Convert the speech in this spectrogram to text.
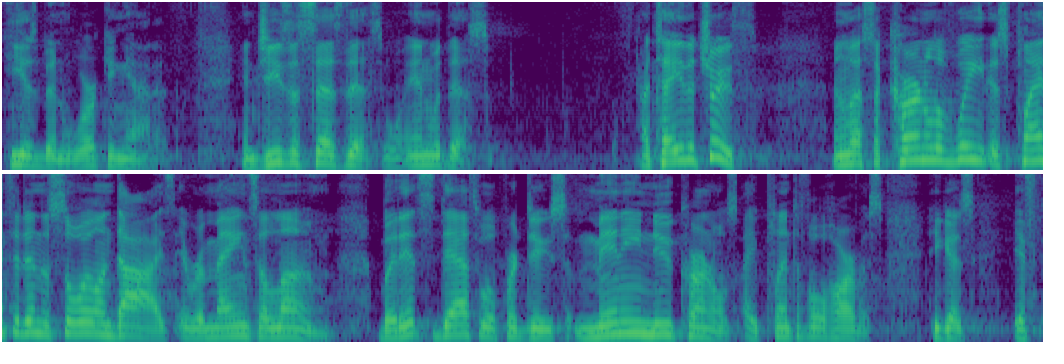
he has been working at it. And Jesus says this, we'll end with this. I tell you the truth. Unless a kernel of wheat is planted in the soil and dies, it remains alone. But its death will produce many new kernels, a plentiful harvest. He goes, if,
